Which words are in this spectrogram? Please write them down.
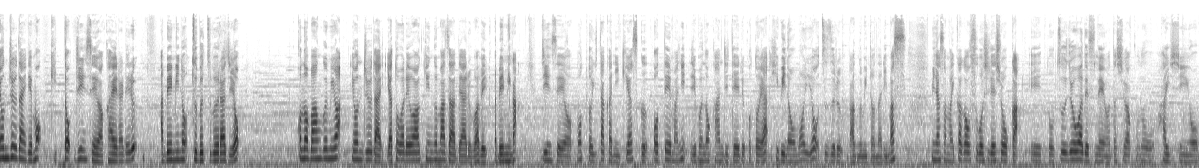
40代でもきっと人生は変えられる安倍美のつぶつぶラジオ。この番組は40代雇われワーキングマザーである安倍美が人生をもっと豊かに生きやすくをテーマに自分の感じていることや日々の思いを綴る番組となります。皆様いかがお過ごしでしょうか？えっ、ー、と通常はですね私はこの配信を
